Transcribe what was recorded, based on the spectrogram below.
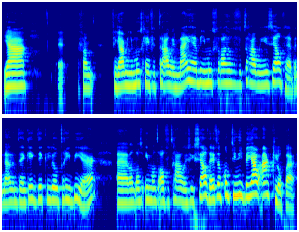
ja, uh, van, van ja, maar je moet geen vertrouwen in mij hebben, je moet vooral heel veel vertrouwen in jezelf hebben. Nou, dan denk ik, dikke lul drie bier. want als iemand al vertrouwen in zichzelf heeft, dan komt hij niet bij jou aankloppen.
